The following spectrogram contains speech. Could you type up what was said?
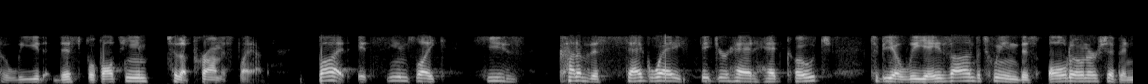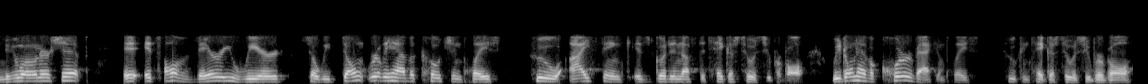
to lead this football team to the promised land. But it seems like he's kind of this segue figurehead head coach to be a liaison between this old ownership and new ownership. It, it's all very weird. So we don't really have a coach in place who I think is good enough to take us to a Super Bowl. We don't have a quarterback in place who can take us to a Super Bowl.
